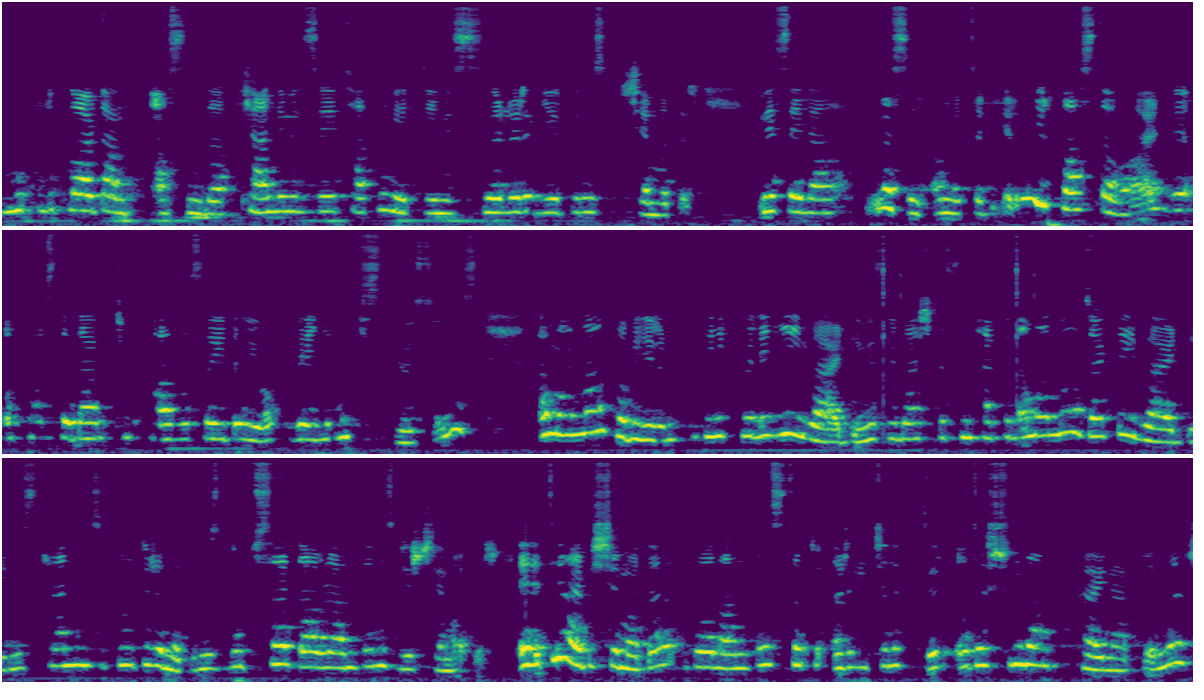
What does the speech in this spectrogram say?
mutluluklardan aslında kendimizi tatmin ettiğimiz, sınırlara girdiğimiz şemadır. Mesela nasıl anlatabilirim? Bir pasta var ve o pastadan çok fazla sayıda yok ve yemek istiyorsunuz. Ama ne yapabilirim deyip böyle iyi verdiğimiz bir başkasının hakkını ama ne olacak değil verdiğimiz, kendimizi durduramadığımız, dürtüsel davrandığımız bir şemadır. E, diğer bir şemada bu alanda statü arayıcılıktır. O da şundan kaynaklanır.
